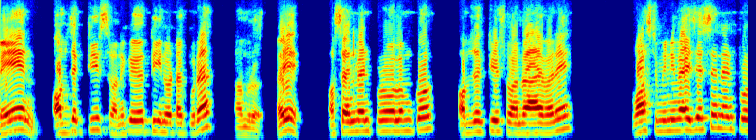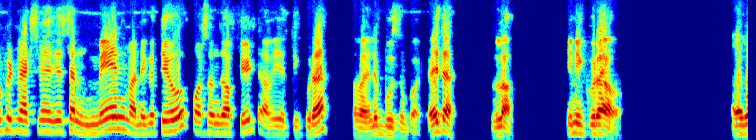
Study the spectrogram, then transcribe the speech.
मेन अब्जेक्टिभ्स भनेको यो तिनवटा कुरा हाम्रो है? असाइनमेन्ट प्रोब्लमको अब्जेक्टिभ्स भनेर आयो भने cost minimization and profit maximization main भनेको त्यो हो पर्सन्स अफ फिट अब यति कुरा तपाईँहरूले बुझ्नु पर्यो है त? ल यिनी कुरा हो। अब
